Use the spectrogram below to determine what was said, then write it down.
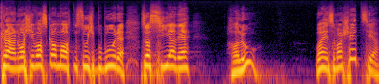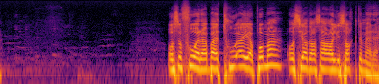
klærne var ikke vaska, maten sto ikke på bordet. Så sier jeg det. 'Hallo, hva er det som har skjedd?' sier jeg. Og så får jeg bare to øyne på meg, og siden da så har alle sagt det mer.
